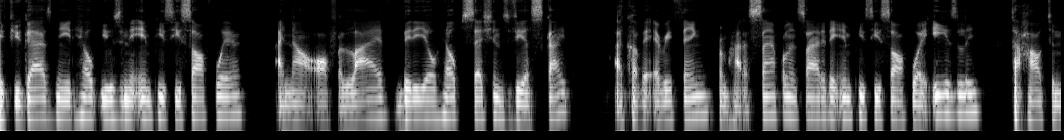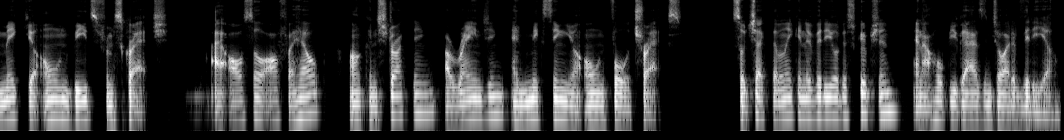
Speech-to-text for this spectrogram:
If you guys need help using the MPC software, I now offer live video help sessions via Skype. I cover everything from how to sample inside of the MPC software easily to how to make your own beats from scratch. I also offer help on constructing, arranging, and mixing your own full tracks. So check the link in the video description, and I hope you guys enjoy the video.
